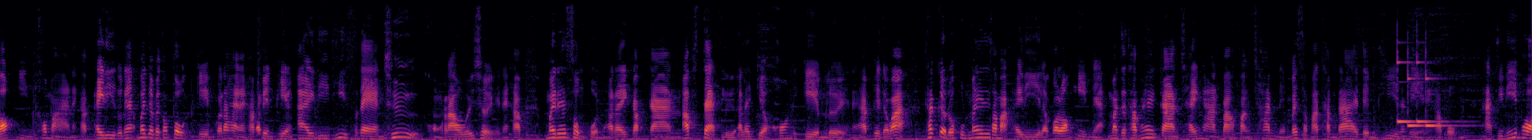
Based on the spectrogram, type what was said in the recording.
ล็อกอินเข้ามานะครับ ID ตัวเนี้ยไม่จำเป็นต้องตรงกับเกมก็ได้นะครับ เป็นเพียง ID ที่แสดงชื่อของเราเฉยๆนะครับ ไม่ได้ส่งผลอะไรกับการอัพสเตตหรืออะไรเกี่ยวข้องในเกมเลยนะครับ เพียงแต่ว่าถ้าเกิดว่าคุณไม่สมัคร ID แล้วก็ล็อกอินเนี่ยมันจะทำให้การใช้งานบางฟังก์ชันเนี่ยไม่สามารถทำได้เต็มที่นั่นเองนะครับผมอะทีนี้พอ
